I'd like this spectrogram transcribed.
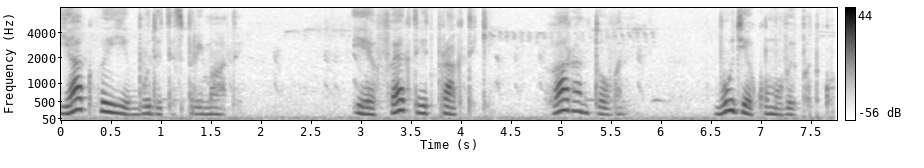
як ви її будете сприймати. І ефект від практики гарантований в будь-якому випадку.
